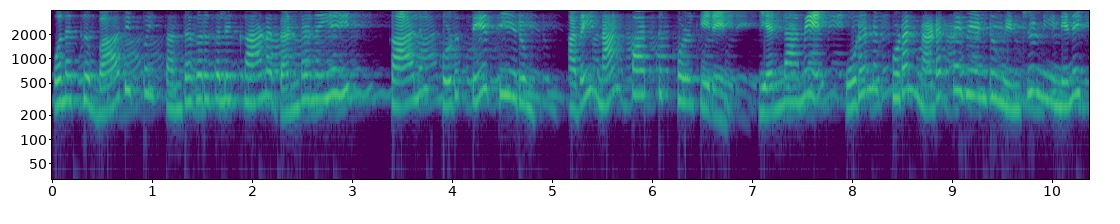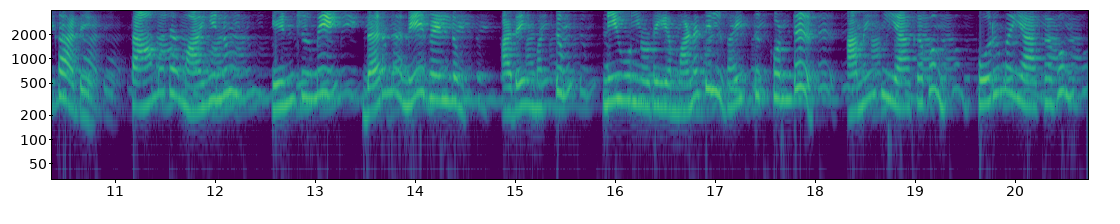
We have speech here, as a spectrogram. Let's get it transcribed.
உனக்கு பாதிப்பை தந்தவர்களுக்கான தண்டனையை காலம் கொடுத்தே தீரும். அதை நான் பார்த்துக் கொள்கிறேன். எல்லாமே உடனுக்குடன் நடக்க வேண்டும் என்று நீ நினைக்காதே. தாமதமாயினும் என்றுமே தர்மமே வெல்லும் அதை மட்டும் நீ உன்னுடைய மனதில் வைத்துக்கொண்டு அமைதியாகவும் பொறுமையாகவும்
